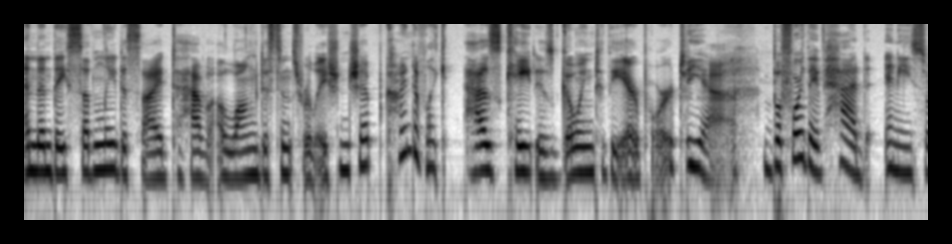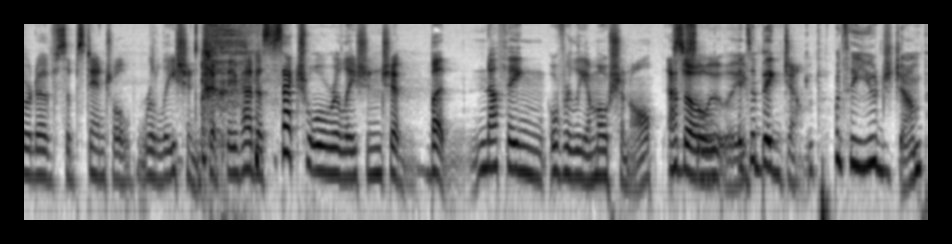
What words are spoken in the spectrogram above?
and then they suddenly decide to have a long distance relationship, kind of like as Kate is going to the airport. Yeah. Before they've had any sort of substantial relationship, they've had a sexual relationship, but nothing overly emotional. Absolutely. So it's a big jump. It's a huge jump.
